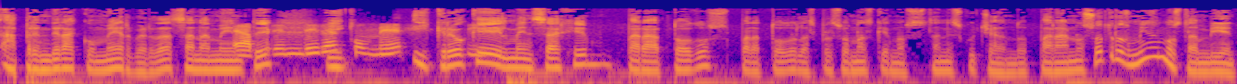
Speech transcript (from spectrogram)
aprender a comer, ¿verdad? Sanamente. Aprender a y, comer, Y creo sí. que el mensaje para todos, para todas las personas que nos están escuchando, para nosotros mismos también,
